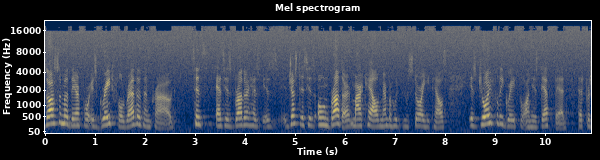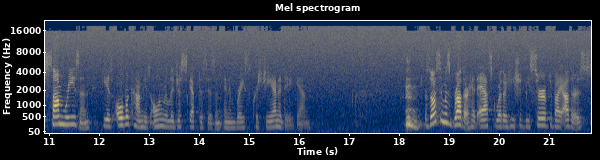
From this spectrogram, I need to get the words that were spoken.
Zosima, therefore, is grateful rather than proud, since as his brother has, is, just as his own brother, Markel, remember who, whose story he tells, is joyfully grateful on his deathbed that for some reason he has overcome his own religious skepticism and embraced Christianity again. Zosima's brother had asked whether he should be served by others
